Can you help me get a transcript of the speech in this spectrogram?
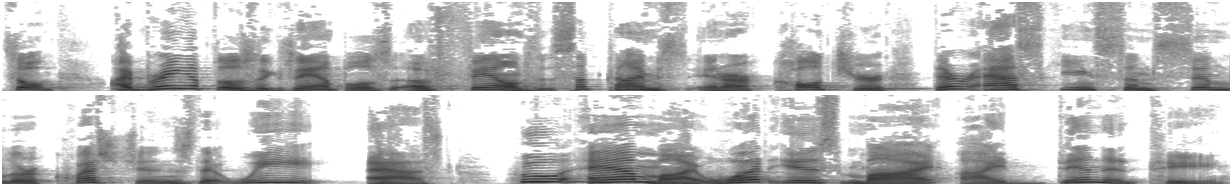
So I bring up those examples of films that sometimes in our culture, they're asking some similar questions that we ask. Who am I? What is my identity?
